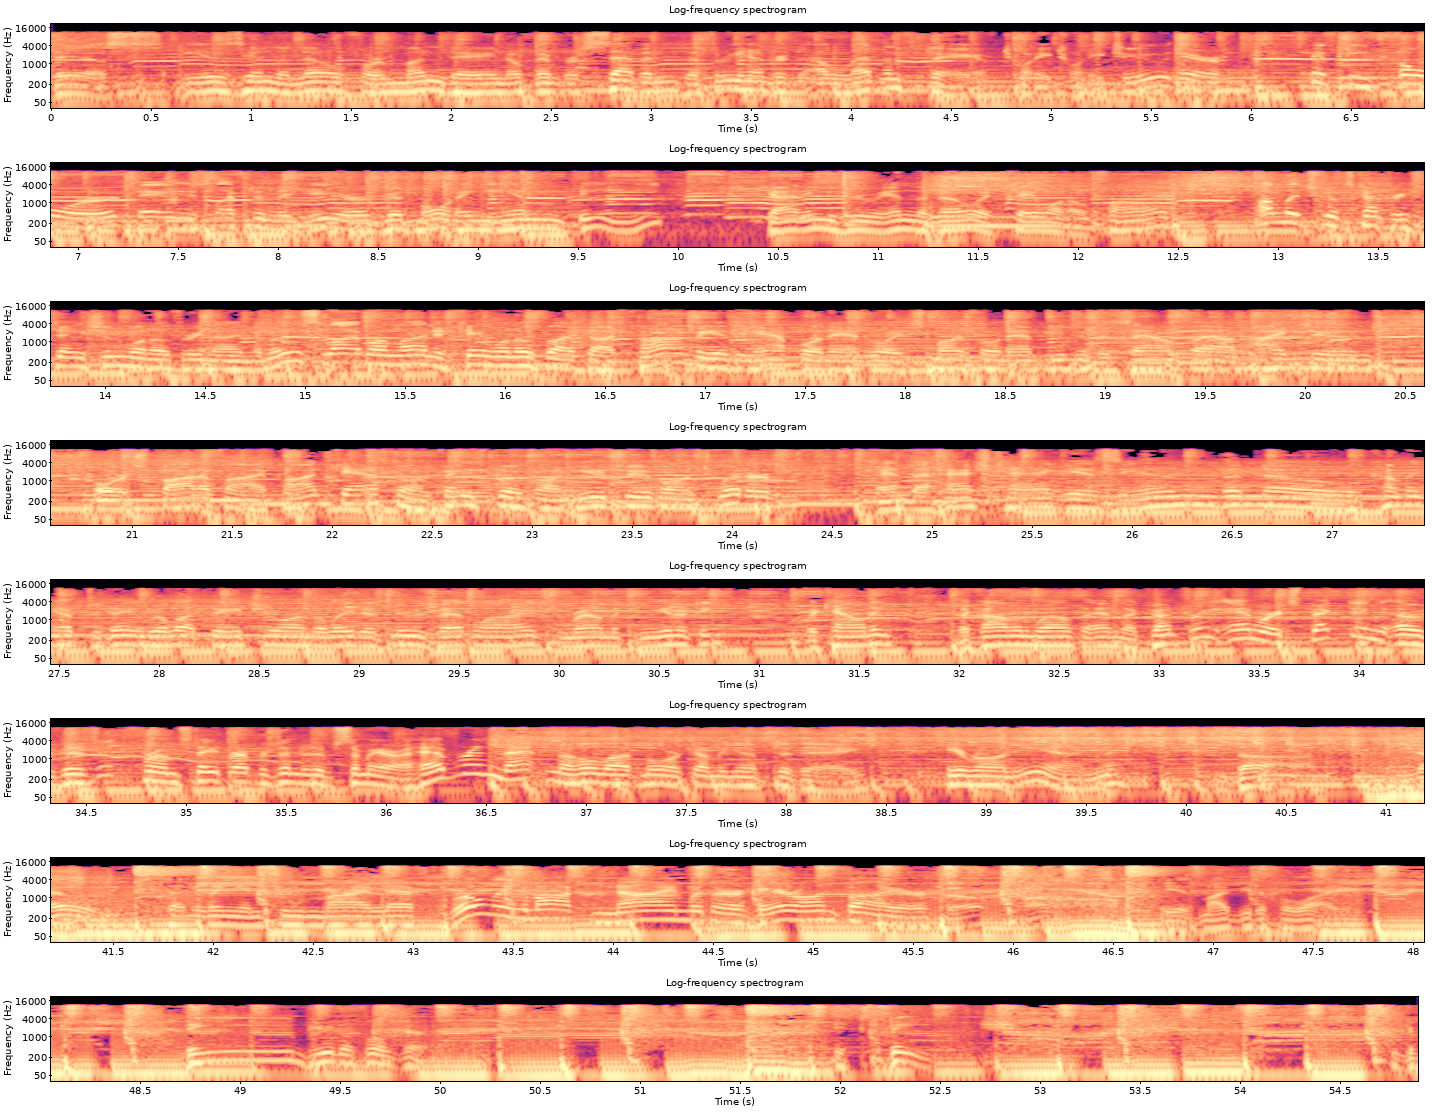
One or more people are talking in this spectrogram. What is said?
This is In the Know for Monday, November 7, the 311th day of 2022. There are 54 days left in the year. Good morning, MB. Guiding through In the Know at K105. On Leitchfield's Country Station, 1039 The Moose. Live online at K105.com via the Apple and Android smartphone app using the SoundCloud, iTunes, or Spotify podcast. On Facebook, on YouTube, on Twitter. And the hashtag is in the know. Coming up today, we'll update you on the latest news headlines from around the community, the county, the Commonwealth, and the country. And we're expecting a visit from State Representative Samara Heavrin. That and a whole lot more coming up today here on In the Know. Settling into my left, rolling Mach 9 with her hair on fire is my beautiful wife, the beautiful girl. It's Beach.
